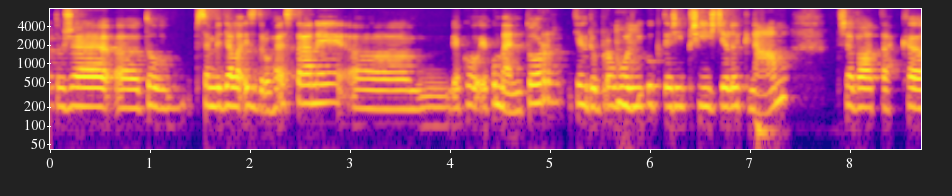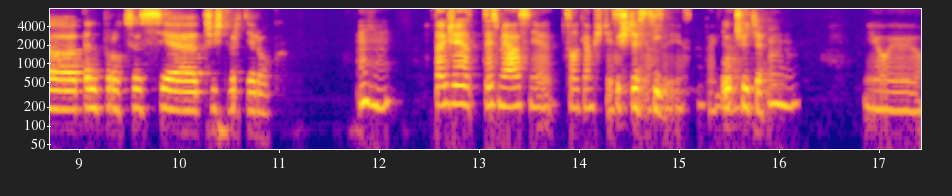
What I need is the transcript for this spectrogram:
protože uh, to jsem viděla i z druhé strany, uh, jako, jako mentor těch dobrovolníků, uh-huh. kteří přijížděli k nám, třeba tak uh, ten proces je tři čtvrtě rok. Uh-huh. Takže ty jsi měla vlastně celkem štěstí. Štěstí, asi, určitě. Uh-huh. Jo, jo, jo.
